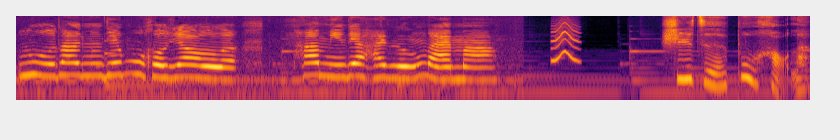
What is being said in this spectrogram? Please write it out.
如果她明天不吼叫了，他明天还能来吗？狮子不吼了，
